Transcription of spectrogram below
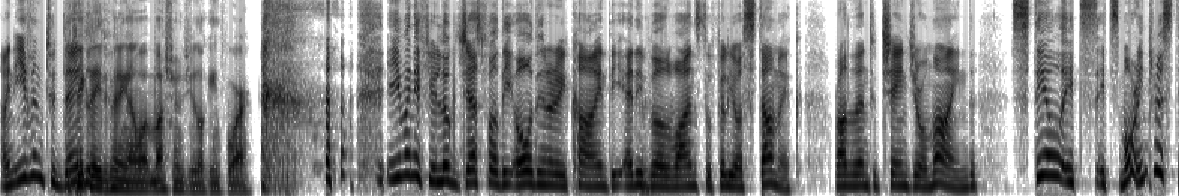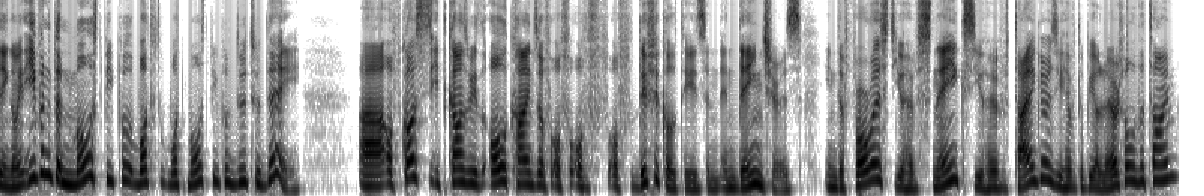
I mean, even today, the- Particularly depending on what mushrooms you're looking for. even if you look just for the ordinary kind, the edible Mm-hmm. ones to fill your stomach rather than to change your mind, still it's it's more interesting. I mean, even than most people what what most people do today. Uh, of course, it comes with all kinds of, of, of, of difficulties and, and dangers. In the forest, you have snakes, you have tigers, you have to be alert all the time.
